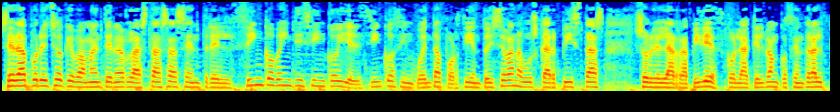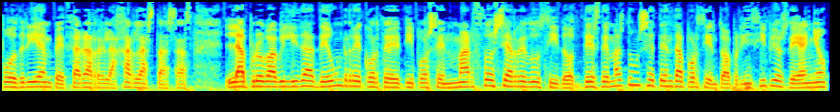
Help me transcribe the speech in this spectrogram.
Se da por hecho que va a mantener las tasas entre el 5,25 y el 5,50% y se van a buscar pistas sobre la rapidez con la que el Banco Central podría empezar a relajar las tasas. La probabilidad de un recorte de tipos en marzo se ha reducido desde más de un 70% a principios de año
